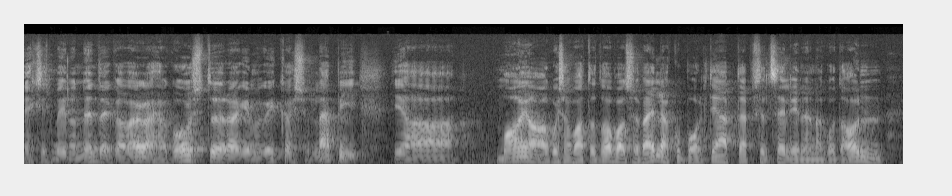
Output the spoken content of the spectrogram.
ehk siis meil on nendega väga hea koostöö, räägime kõiki asju läbi ja maja, kui sa vaatad Vabaduse väljaku poolt, jääb täpselt selline, nagu ta on äh,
